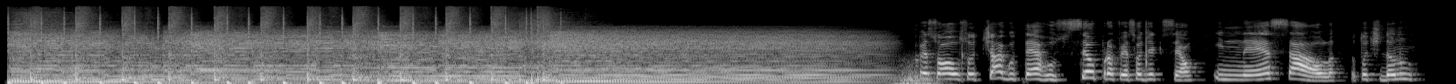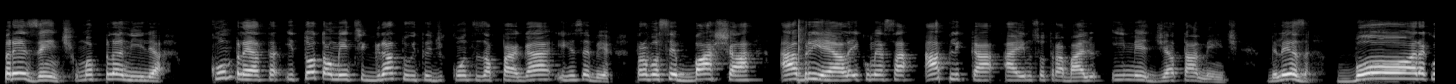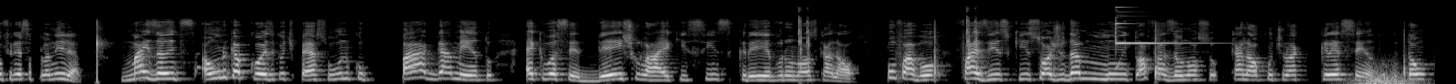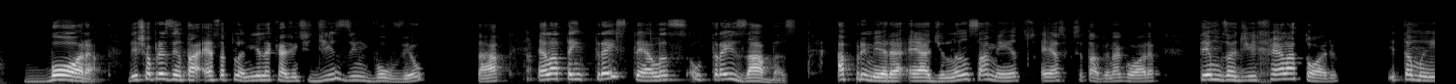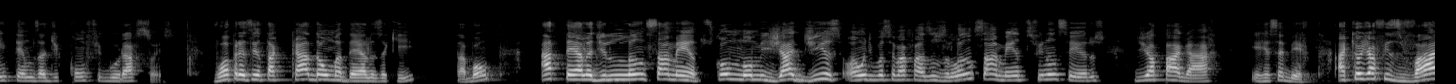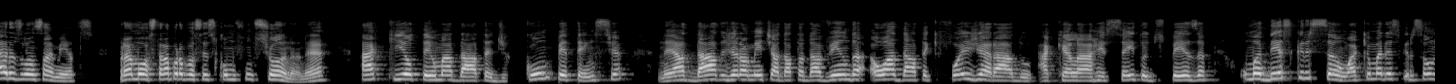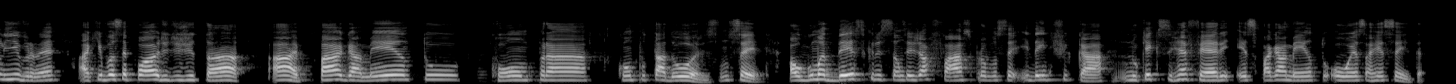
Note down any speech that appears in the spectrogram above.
pessoal, eu sou Thiago Terro, seu professor de Excel, e nessa aula eu estou te dando um presente, uma planilha completa e totalmente gratuita de contas a pagar e receber, para você baixar, abrir ela e começar a aplicar aí no seu trabalho imediatamente. Beleza? Bora conferir essa planilha? Mas antes, a única coisa que eu te peço, o único pagamento é que você deixe o like e se inscreva no nosso canal. Por favor, faz isso que isso ajuda muito a fazer o nosso canal continuar crescendo. Então, bora! Deixa eu apresentar essa planilha que a gente desenvolveu, tá? Ela tem três telas ou três abas. A primeira é a de lançamentos, é essa que você está vendo agora. Temos a de relatório e também temos a de configurações. Vou apresentar cada uma delas aqui, tá bom? A tela de lançamentos, como o nome já diz, onde você vai fazer os lançamentos financeiros de apagar e receber. Aqui eu já fiz vários lançamentos para mostrar para vocês como funciona, né? Aqui eu tenho uma data de competência, né? A data, geralmente a data da venda ou a data que foi gerado aquela receita ou despesa, uma descrição, aqui uma descrição livre, né? Aqui você pode digitar, ah, pagamento, compra computadores, não sei, alguma descrição seja fácil para você identificar no que, que se refere esse pagamento ou essa receita.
